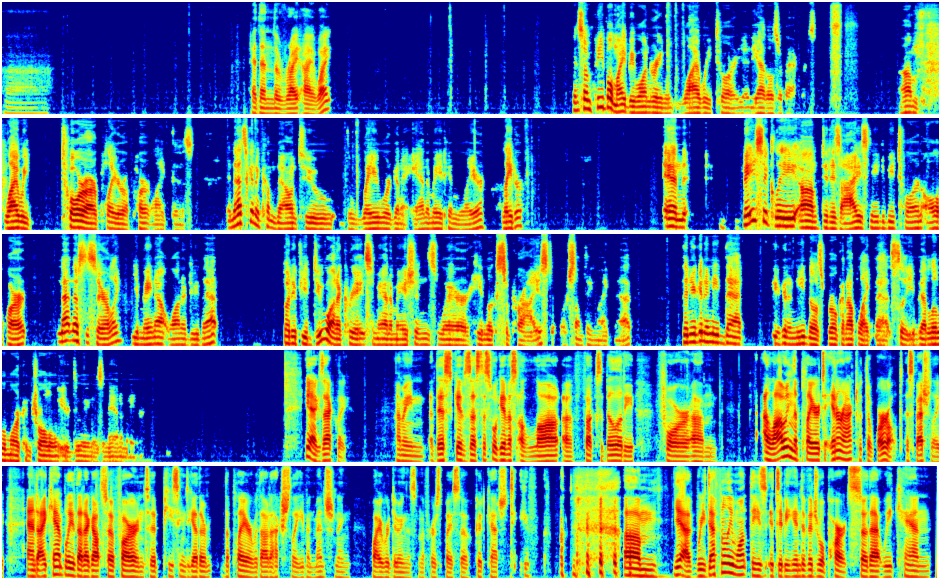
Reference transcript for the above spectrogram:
Uh, and then the right eye white. And some people might be wondering why we tore. Yeah, yeah those are backwards. Um, why we tore our player apart like this, and that's going to come down to the way we're going to animate him later. Later, and basically, um, did his eyes need to be torn all apart? Not necessarily. You may not want to do that. But if you do want to create some animations where he looks surprised or something like that, then you're going to need that. You're going to need those broken up like that so you've got a little more control of what you're doing as an animator. Yeah, exactly. I mean, this gives us this will give us a lot of flexibility for um, allowing the player to interact with the world, especially. And I can't believe that I got so far into piecing together the player without actually even mentioning why we're doing this in the first place. So good catch, Steve. um, yeah, we definitely want these it to be individual parts so that we can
